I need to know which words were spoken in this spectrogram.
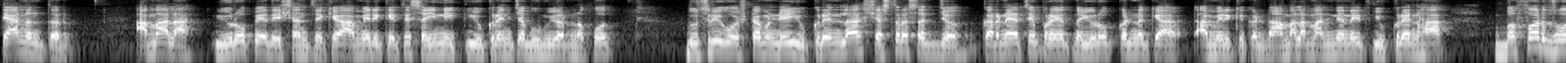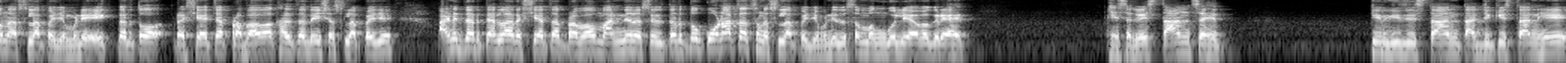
त्यानंतर आम्हाला युरोपीय देशांचे किंवा अमेरिकेचे सैनिक युक्रेनच्या भूमीवर नकोत. दुसरी गोष्ट म्हणजे युक्रेनला शस्त्रसज्ज करण्याचे प्रयत्न युरोपकडनं किंवा अमेरिकेकडनं आम्हाला मान्य नाहीत. युक्रेन हा बफर झोन असला पाहिजे. म्हणजे एकतर तो रशियाच्या प्रभावाखालचा देश असला पाहिजे आणि जर त्याला रशियाचा प्रभाव मान्य नसेल तर तो कोणाचाच नसला पाहिजे. म्हणजे जसं मंगोलिया वगैरे आहेत हे सगळे स्थान्स आहेत. किर्गिझिस्तान ताजिकिस्तान हे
